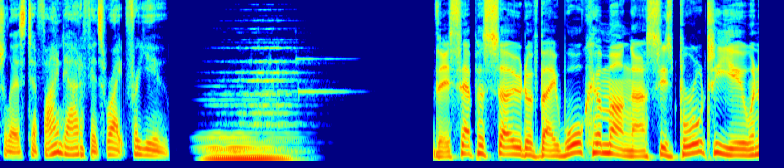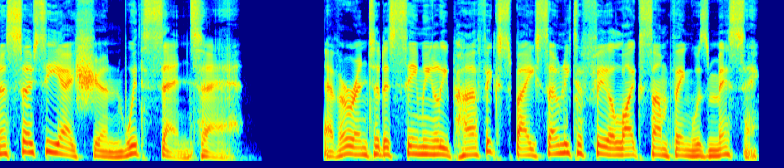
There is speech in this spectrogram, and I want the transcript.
specialist to find out if it's right for you. This episode of They Walk Among Us is brought to you in association with Scent Air. Ever entered a seemingly perfect space only to feel like something was missing?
